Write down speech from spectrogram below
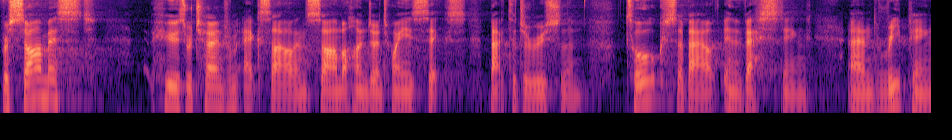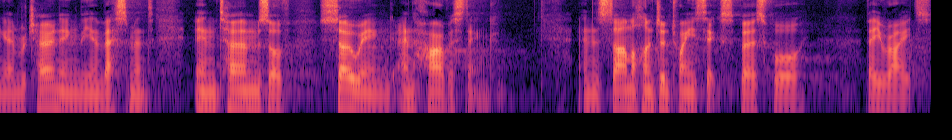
The psalmist who's returned from exile in Psalm 126 back to Jerusalem talks about investing and reaping and returning the investment in terms of sowing and harvesting. And in Psalm 126, verse 4, they write,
